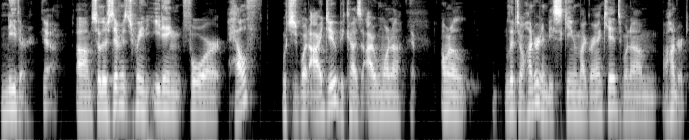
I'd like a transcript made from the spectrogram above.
neither. yeah. Um, so there's difference between eating for health, which is what I do because I want to, Yep. I want to live to 100 and be skiing with my grandkids when I'm 100,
